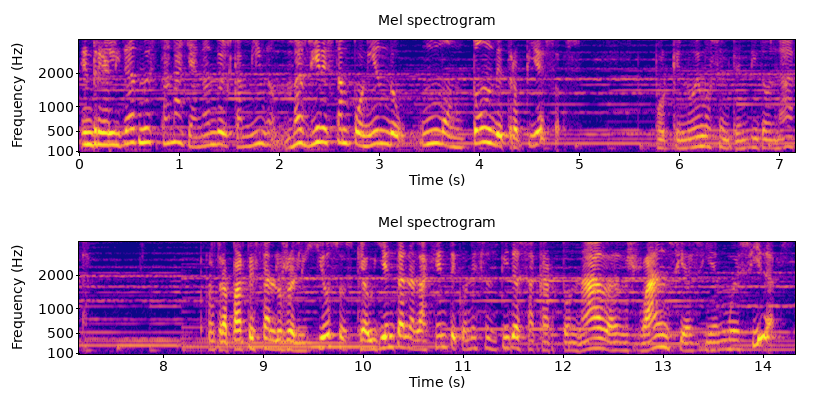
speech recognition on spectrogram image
En realidad no están allanando el camino, más bien están poniendo un montón de tropiezos porque no hemos entendido nada. Por otra parte están los religiosos que ahuyentan a la gente con esas vidas acartonadas, rancias y enmohecidas.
